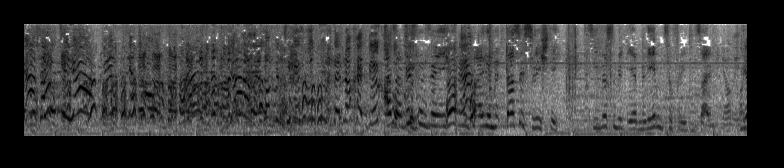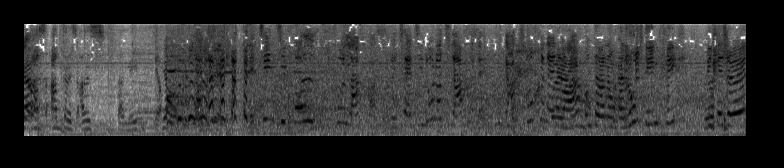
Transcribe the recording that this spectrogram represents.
Ja, schauen Sie, ja. Ja, haben Sie gesund und noch ein Glück. Also wissen Sie, ich meine, das ist wichtig. Sie müssen mit Ihrem Leben zufrieden sein. Und Ja. das andere ist alles daneben. Ja. Jetzt sind Sie voll, voll Lachwasser. Jetzt haben Sie nur noch zu lachen. Ein ganzes Wochenende. Ja, und dann noch eine Luftimpfung. Bitte schön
